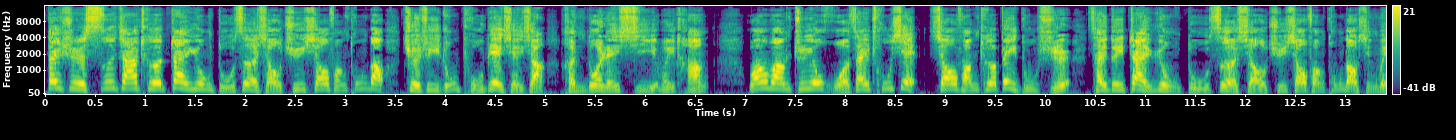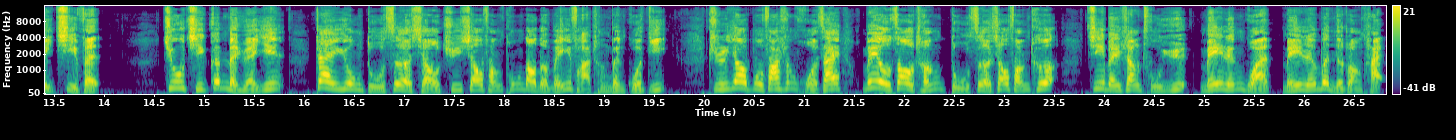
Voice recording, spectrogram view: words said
但是私家车占用堵塞小区消防通道却是一种普遍现象，很多人习以为常。往往只有火灾出现、消防车被堵时，才对占用堵塞小区消防通道行为气愤。究其根本原因，占用堵塞小区消防通道的违法成本过低，只要不发生火灾，没有造成堵塞消防车，基本上处于没人管、没人问的状态。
